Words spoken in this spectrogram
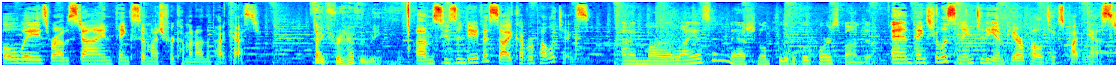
always, Rob Stein, thanks so much for coming on the podcast. Thanks for having me. I'm Susan Davis. I cover politics. I'm Mara Liasson, national political correspondent. And thanks for listening to the NPR Politics Podcast.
